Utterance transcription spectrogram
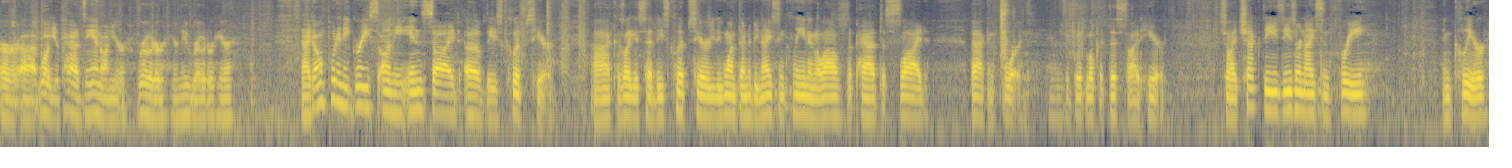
Or, uh, well, your pads and on your rotor, your new rotor here. Now, I don't put any grease on the inside of these clips here, because uh, like I said, these clips here, you want them to be nice and clean and allows the pad to slide back and forth. Here's a good look at this side here. So I check these. These are nice and free and clear.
